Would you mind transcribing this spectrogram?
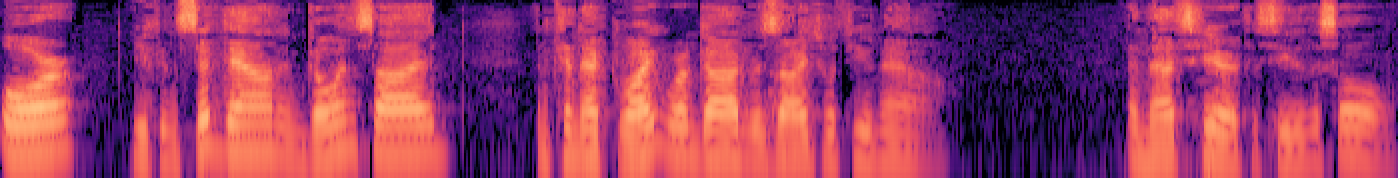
or you can sit down and go inside and connect right where God resides with you now. And that's here at the seat of the soul.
